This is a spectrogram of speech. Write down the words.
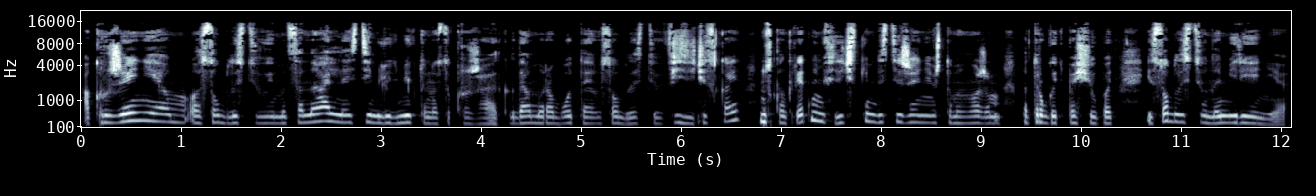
окружением, а, с областью эмоциональной, с теми людьми, кто нас окружает, когда мы работаем с областью физической, ну, с конкретными физическими достижениями, что мы можем потрогать, пощупать, и с областью намерения,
